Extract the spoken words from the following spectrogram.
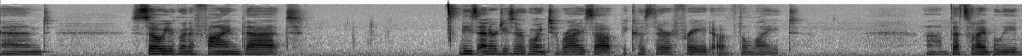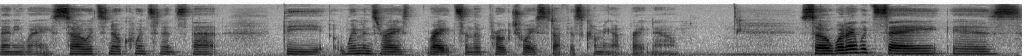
And so you're going to find that these energies are going to rise up because they're afraid of the light. Um, that's what I believe anyway. So it's no coincidence that the women's rights and the pro choice stuff is coming up right now. So, what I would say is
